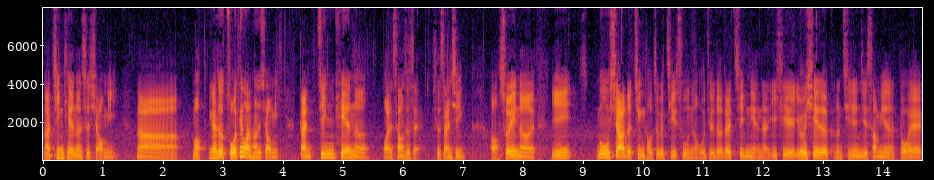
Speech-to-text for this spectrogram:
那今天呢是小米，那不应该说昨天晚上是小米，但今天呢晚上是谁？是三星。好，所以呢，萤幕下的镜头这个技术呢，我觉得在今年呢一些有一些的可能旗舰机上面都会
